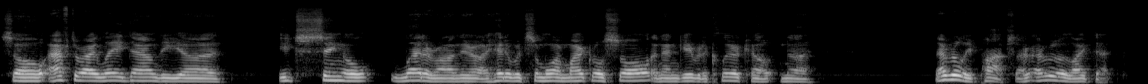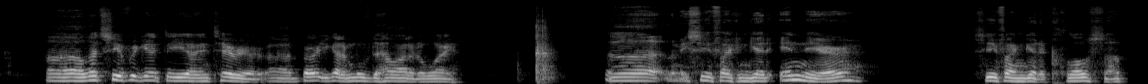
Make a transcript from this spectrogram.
So after I laid down the uh, each single letter on there, I hit it with some more Microsol and then gave it a clear coat. And uh, that really pops. I, I really like that. Uh, let's see if we get the uh, interior. Uh, Bert, you got to move the hell out of the way. Uh, let me see if I can get in there. See if I can get a close-up.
